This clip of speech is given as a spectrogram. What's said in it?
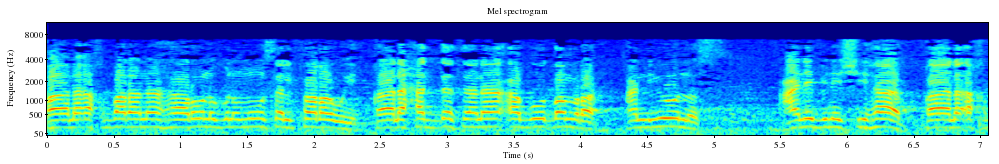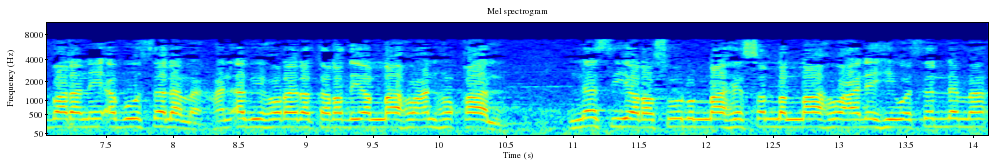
قال أخبرنا هارون بن موسى الفروي قال حدثنا أبو ضمرة عن يونس عن ابن شهاب قال أخبرني أبو سلمة عن أبي هريرة رضي الله عنه قال نسي رسول الله صلى الله عليه وسلم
